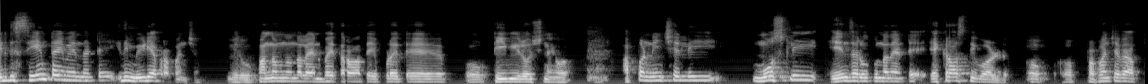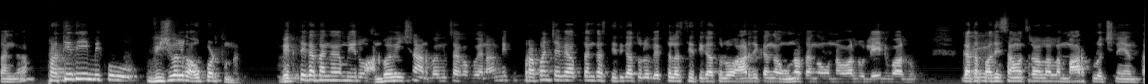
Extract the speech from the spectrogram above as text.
ఎట్ ది సేమ్ టైం ఏంటంటే ఇది మీడియా ప్రపంచం. మీరు పంతొమ్మిది వందల ఎనభై తర్వాత ఎప్పుడైతే టీవీలు వచ్చినాయో అప్పటి నుంచి వెళ్ళి మోస్ట్లీ ఏం జరుగుతున్నది అంటే అక్రాస్ ది వరల్డ్ ప్రపంచవ్యాప్తంగా ప్రతిదీ మీకు విజువల్గా అవుపడుతున్నది. వ్యక్తిగతంగా మీరు అనుభవించినా అనుభవించకపోయినా మీకు ప్రపంచవ్యాప్తంగా స్థితిగతులు వ్యక్తుల స్థితిగతులు ఆర్థికంగా ఉన్నతంగా ఉన్న వాళ్ళు లేని వాళ్ళు గత పది సంవత్సరాలలో మార్పులు వచ్చినాయి ఎంత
